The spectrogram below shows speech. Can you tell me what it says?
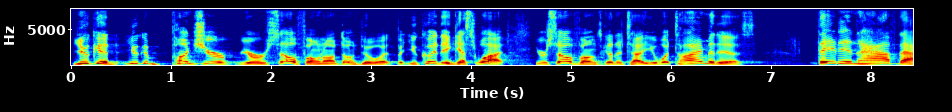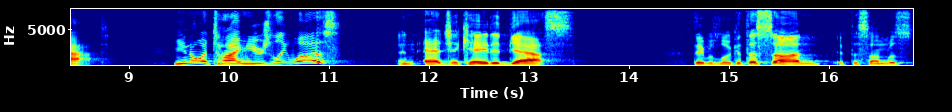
You could, you could punch your, your cell phone on, don't do it, but you could. And guess what? Your cell phone's going to tell you what time it is. They didn't have that. You know what time usually was? An educated guess. They would look at the sun, if the sun was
